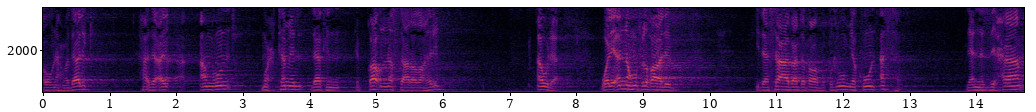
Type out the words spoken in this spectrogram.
أو نحو ذلك. هذا أمر محتمل لكن إبقاء النص على ظاهره أولى. ولأنه في الغالب إذا سعى بعد طواف القدوم يكون أسهل. لأن الزحام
